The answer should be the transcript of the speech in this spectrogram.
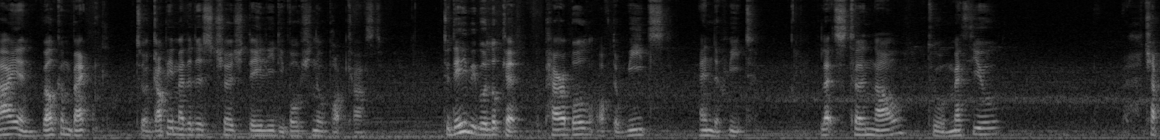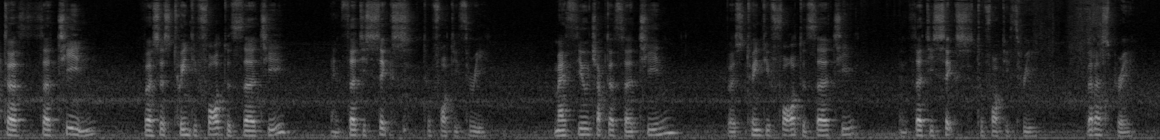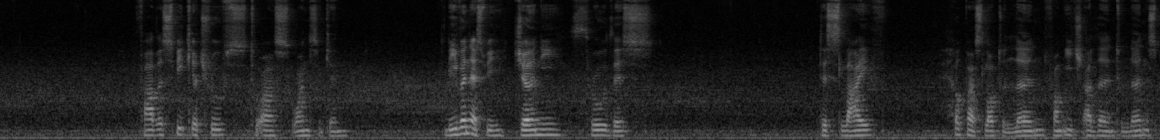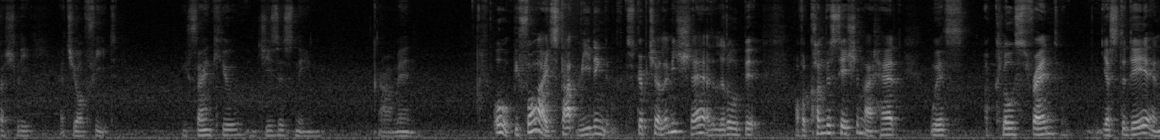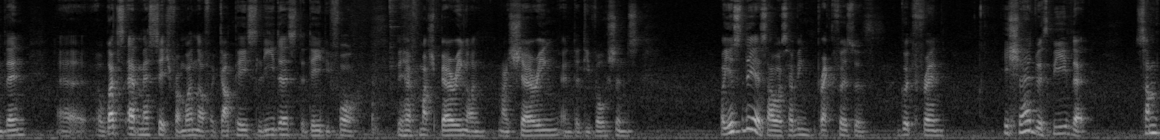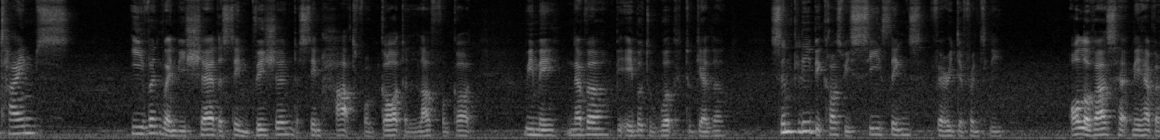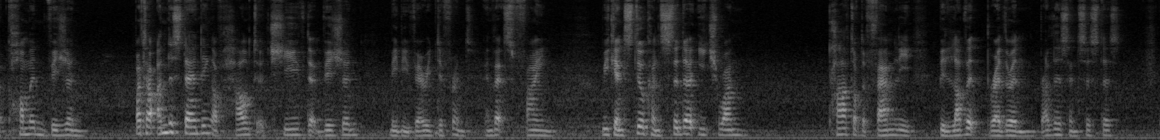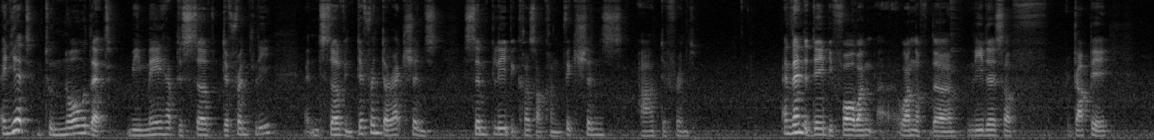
Hi, and welcome back to Agape Methodist Church Daily Devotional Podcast. Today we will look at the parable of the weeds and the wheat. Let's turn now to Matthew chapter 13, verses 24 to 30 and 36 to 43. Matthew chapter 13, verse 24 to 30 and 36 to 43. Let us pray. Father, speak your truths to us once again. And even as we journey through this, this life, help us, Lord, to learn from each other and to learn especially at your feet. We thank you in Jesus' name. Amen. Oh, before I start reading the scripture, let me share a little bit of a conversation I had with a close friend yesterday and then uh, a WhatsApp message from one of Agape's leaders the day before. They have much bearing on my sharing and the devotions. Well, yesterday, as I was having breakfast with a good friend, he shared with me that sometimes, even when we share the same vision, the same heart for God, the love for God, we may never be able to work together simply because we see things very differently. All of us have, may have a common vision but our understanding of how to achieve that vision may be very different, and that's fine. We can still consider each one part of the family, beloved brethren, brothers and sisters. And yet, to know that we may have to serve differently and serve in different directions simply because our convictions are different. And then the day before, one, uh, one of the leaders of Agape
